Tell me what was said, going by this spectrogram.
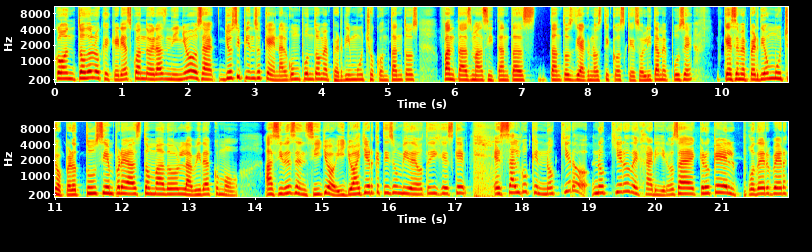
con todo lo que querías cuando eras niño. O sea, yo sí pienso que en algún punto me perdí mucho con tantos fantasmas y tantas, tantos diagnósticos que solita me puse, que se me perdió mucho, pero tú siempre has tomado la vida como así de sencillo. Y yo ayer que te hice un video te dije, es que es algo que no quiero, no quiero dejar ir. O sea, creo que el poder ver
